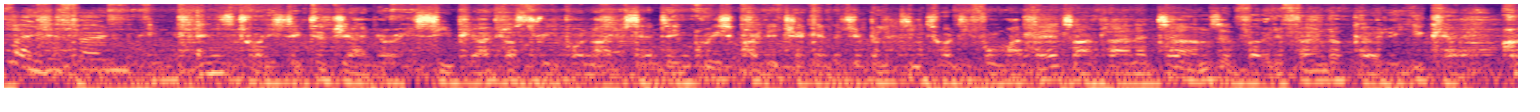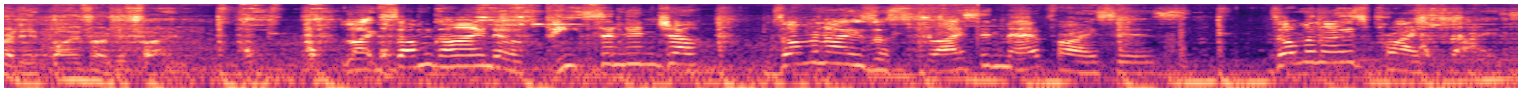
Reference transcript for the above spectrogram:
Vodafone. Ends 26th of January. CPI plus 3.9% increase. Credit check eligibility. 24-month airtime plan and terms at vodafone.co.uk. Credit by Vodafone. Like some kind of pizza ninja, Domino's are slicing their prices. Domino's price rise.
